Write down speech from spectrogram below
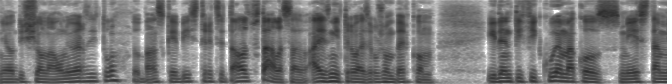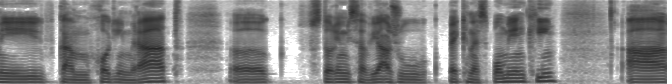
neodišiel na univerzitu do Banskej Bystrice. Ale stále sa aj s Nitrou, aj s Ružomberkom identifikujem ako s miestami, kam chodím rád, e, s ktorými sa viažú pekné spomienky. A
